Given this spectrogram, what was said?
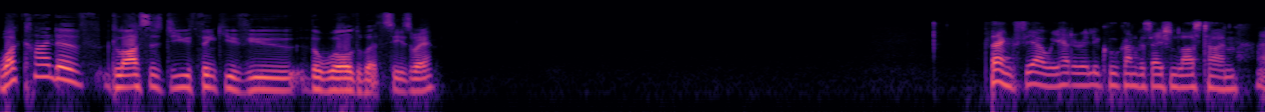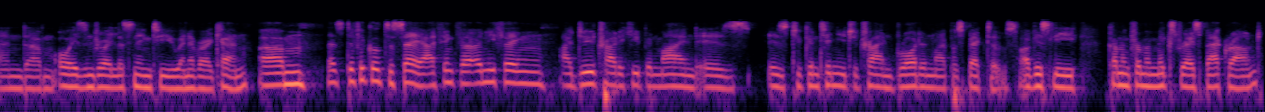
what kind of glasses do you think you view the world with, Sizwe? Thanks. Yeah, we had a really cool conversation last time, and um, always enjoy listening to you whenever I can. Um, that's difficult to say. I think the only thing I do try to keep in mind is is to continue to try and broaden my perspectives. Obviously, coming from a mixed race background,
